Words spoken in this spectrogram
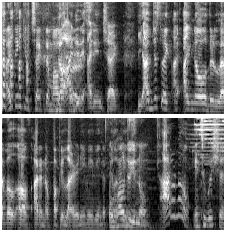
I think you check them out No, first. I didn't. I didn't check. I'm just like I, I know their level of I don't know popularity maybe in the Oh, Philippines. how do you know? I don't know. Intuition.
